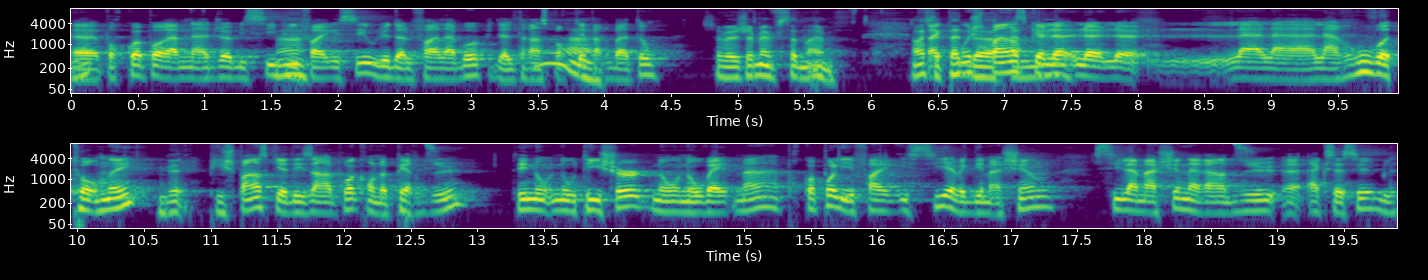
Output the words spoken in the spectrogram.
euh, pourquoi pas ramener un job ici puis Ah. le faire ici au lieu de le faire là-bas puis de le transporter Ah. par bateau? J'avais jamais vu ça de même. Ouais, Fait moi, je pense que le, le, le- la, la, la roue va tourner. Puis je pense qu'il y a des emplois qu'on a perdus. Tu sais, nos, nos t-shirts, nos, nos vêtements, pourquoi pas les faire ici avec des machines? Si la machine est rendue euh, accessible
